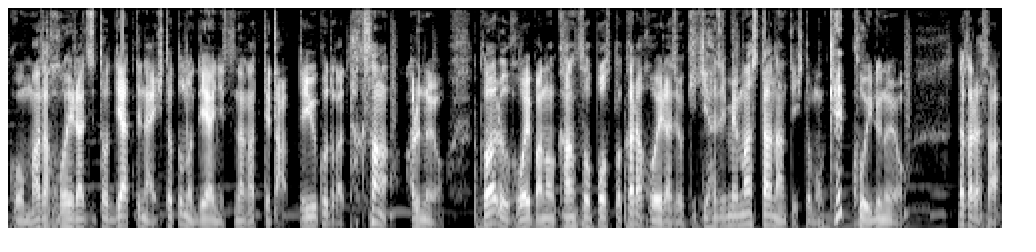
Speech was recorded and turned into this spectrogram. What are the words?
こうまだホエラジと出会ってない人との出会いにつながってたっていうことがたくさんあるのよとあるホエパの感想ポストからホエラジを聞き始めましたなんて人も結構いるのよだからさ、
